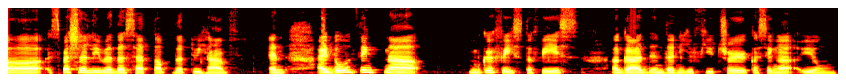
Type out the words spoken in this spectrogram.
uh, especially with the setup that we have, and I don't think na mag face-to-face agad in the near future kasi nga yung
